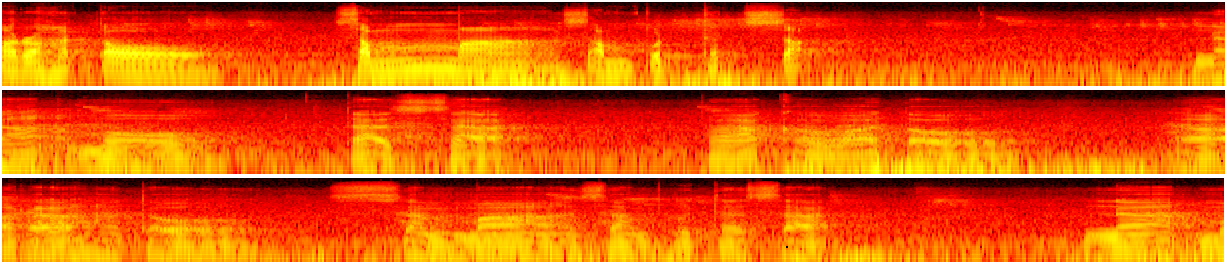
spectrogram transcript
อรหะโต สัมมาสัมพุทธัสสะนะโม ตัสสะภะคะวะโตอะระหะโต สัมมาสัมพุทธัสสะนะโม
